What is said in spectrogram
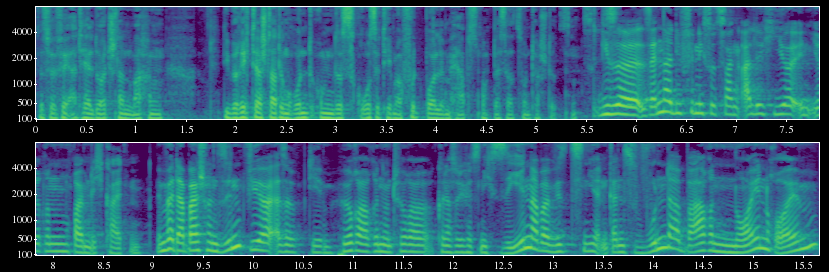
das wir für RTL Deutschland machen die Berichterstattung rund um das große Thema Football im Herbst noch besser zu unterstützen. Diese Sender, die finde ich sozusagen alle hier in ihren Räumlichkeiten. Wenn wir dabei schon sind, wir, also die Hörerinnen und Hörer können das natürlich jetzt nicht sehen, aber wir sitzen hier in ganz wunderbaren neuen Räumen,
